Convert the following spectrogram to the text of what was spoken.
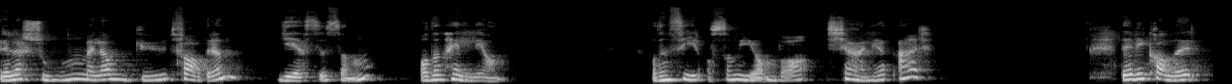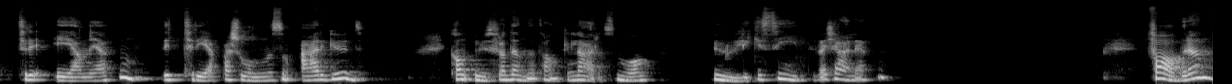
relasjonen mellom Gud Faderen, Jesus Sønnen og Den hellige ånd. Og den sier også mye om hva kjærlighet er. Det vi kaller treenigheten, de tre personene som er Gud, kan ut fra denne tanken lære oss noe om ulike sider ved kjærligheten. Faderen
